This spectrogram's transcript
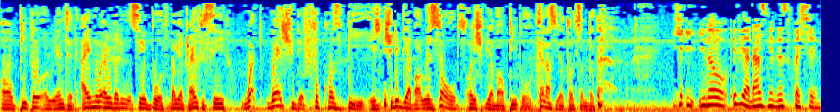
or people oriented. I know everybody will say both, but we are trying to say what where should the focus be? Is, should it be about results or it should be about people? Tell us your thoughts on that. you know, if you had asked me this question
